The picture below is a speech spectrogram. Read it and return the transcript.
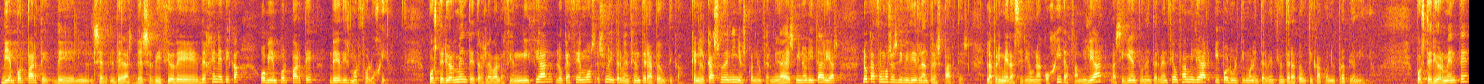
bien por parte del, servicio de genética o bien por parte de dismorfología. Posteriormente, tras la evaluación inicial, lo que hacemos es una intervención terapéutica, que en el caso de niños con enfermedades minoritarias, lo que hacemos es dividirla en tres partes. La primera sería una acogida familiar, la siguiente una intervención familiar y por último la intervención terapéutica con el propio niño. Posteriormente,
